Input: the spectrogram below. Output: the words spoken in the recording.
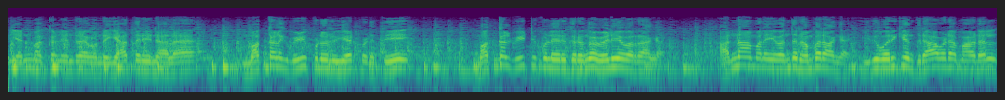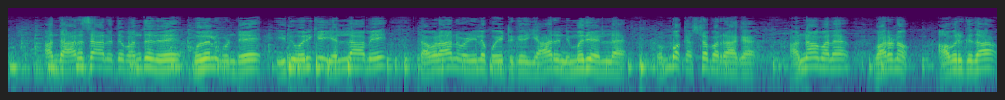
எண் மக்கள் என்ற ஒன்று யாத்திரையினால மக்களுக்கு விழிப்புணர்வு ஏற்படுத்தி மக்கள் வீட்டுக்குள்ள இருக்கிறவங்க வெளியே வர்றாங்க. அண்ணாமலையை வந்து நம்புறாங்க. இது வரைக்கும் திராவிட மாடல் அந்த அரசானது வந்தது முதல் கொண்டு. இது வரைக்கும் எல்லாமே தவறான வழியில போயிட்டு இருக்கு யாரும் நிம்மதியா இல்ல. ரொம்ப கஷ்டப்படுறாங்க. அண்ணாமலை வரணும். அவருக்கு தான்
